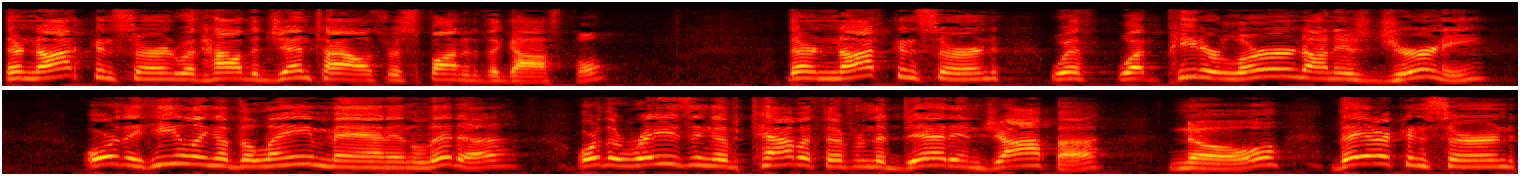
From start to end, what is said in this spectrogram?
They're not concerned with how the Gentiles responded to the gospel. They're not concerned with what Peter learned on his journey, or the healing of the lame man in Lydda, or the raising of Tabitha from the dead in Joppa. No, they are concerned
